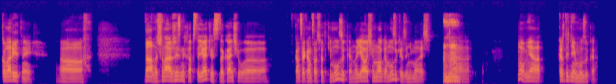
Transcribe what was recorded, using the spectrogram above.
колоритный. А, да, начиная с жизненных обстоятельств, заканчивая в конце концов, все-таки музыка, но я очень много музыкой занимаюсь. Uh-huh. Ну, у меня каждый день музыка,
